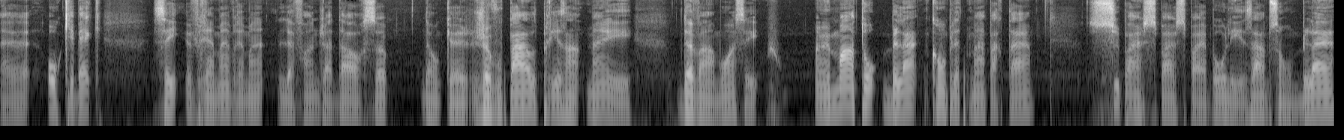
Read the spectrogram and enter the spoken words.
euh, au Québec. C'est vraiment, vraiment le fun, j'adore ça. Donc, euh, je vous parle présentement et devant moi, c'est un manteau blanc complètement par terre. Super, super, super beau. Les arbres sont blancs.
